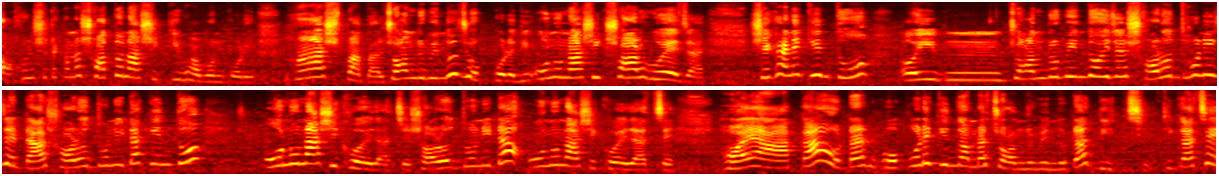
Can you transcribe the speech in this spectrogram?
তখন সেটাকে আমরা শতনাশিক কী ভবন করি? হাসপাতাল, চন্দ্রবিন্দু যোগ করে দিই, অনুনাসিক স্বর হয়ে যায়। সেখানে কিন্তু ওই চন্দ্রবিন্দু ওই যে স্বরধ্বনি যেটা স্বরধ্বনিটা কিন্তু অনুনাসিক হয়ে যাচ্ছে। স্বরধ্বনিটা অনুনাসিক হয়ে যাচ্ছে। হয় আঁকা, ওটার ওপরে কিন্তু আমরা চন্দ্রবিন্দুটা দিচ্ছি, ঠিক আছে?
